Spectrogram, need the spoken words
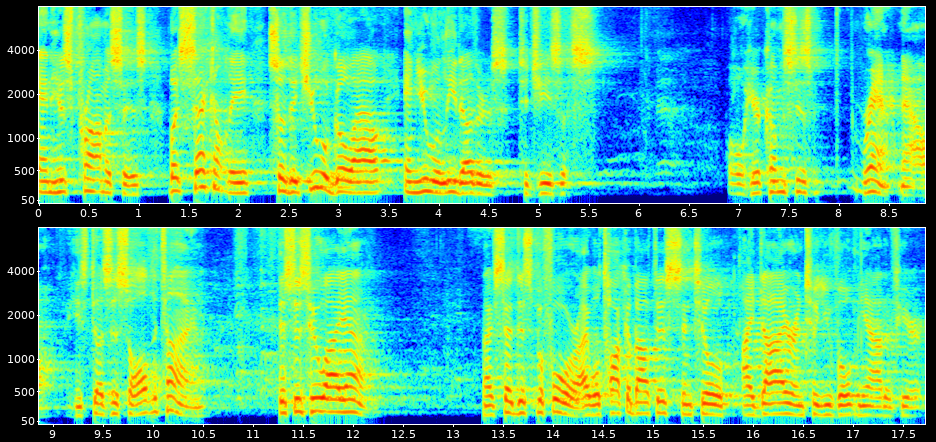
and His promises. But secondly, so that you will go out and you will lead others to Jesus. Oh, here comes his rant now. He does this all the time. This is who I am. I've said this before. I will talk about this until I die or until you vote me out of here.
